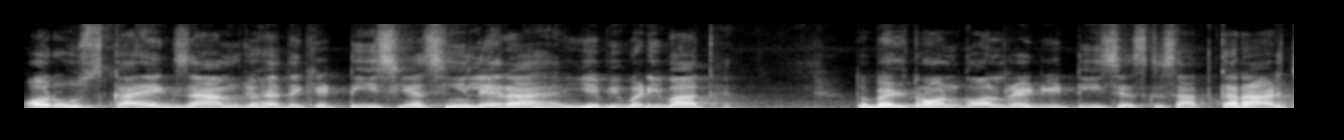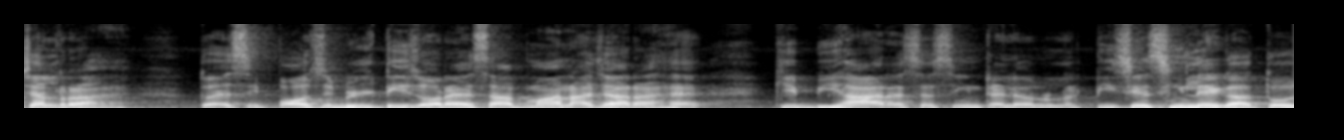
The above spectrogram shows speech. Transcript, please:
और उसका एग्ज़ाम जो है, देखिए टीसीएस ही ले रहा है, ये भी बड़ी बात है। तो बेल्ट्रॉन का ऑलरेडी टीसीएस के साथ करार चल रहा है। तो ऐसी पॉसिबिलिटीज़ और ऐसा माना जा रहा है कि Bihar S S inter level वाला टी सी एस ही लेगा। तो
